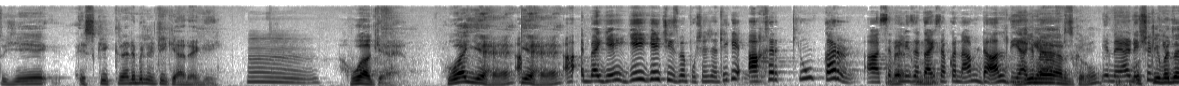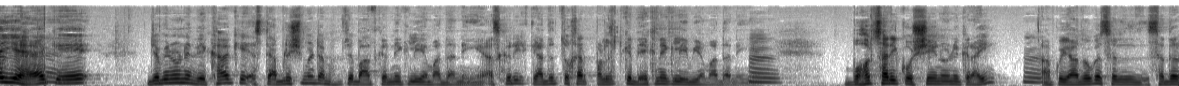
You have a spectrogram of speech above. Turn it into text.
तो ये इसकी क्रेडिबिलिटी क्या रह गई? हुआ क्या है? हुआ ये है ये है। आ, मैं ये ये ये चीज़ मैं पूछना चाहती कि आखिर क्यों कर आसिफ अली जरदारी साहब का नाम डाल दिया ये गया? मैं अर्ज़ करूँ। ये नया उसकी वजह ये है कि जब इन्होंने देखा कि एस्टेब्लिशमेंट अब हमसे बात करने के लिए आमादा नहीं है अस्करी क्यादत तो खैर पलट के देखने के लिए भी आमादा नहीं है। बहुत सारी कोशिशें इन्होंने कराई। आपको याद होगा सदर, सदर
